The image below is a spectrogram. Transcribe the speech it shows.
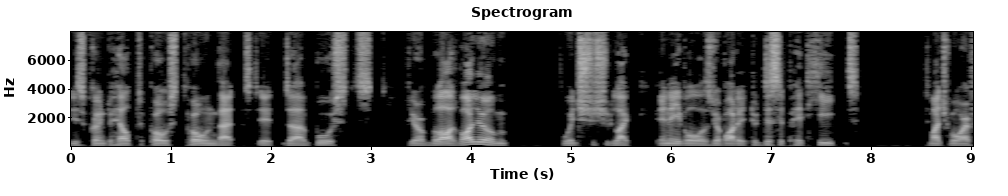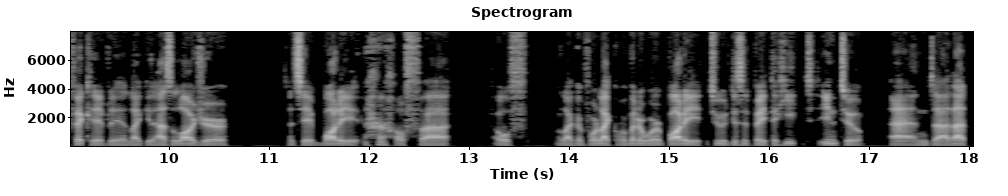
is going to help to postpone that. It uh, boosts your blood volume, which like enables your body to dissipate heat much more effectively. Like it has a larger, let's say, body of uh, of like for lack of a better word, body to dissipate the heat into, and uh, that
